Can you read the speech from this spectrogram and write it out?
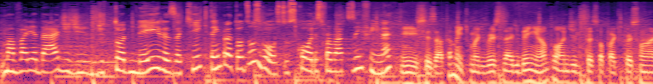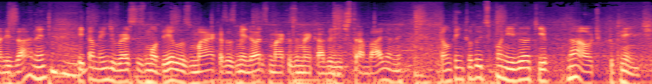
uma variedade de, de torneiras aqui que tem para todos os gostos, cores, formatos, enfim, né? Isso, exatamente. Uma diversidade bem ampla, onde a pessoa pode personalizar, né? Uhum. E também diversos modelos, marcas, as melhores marcas do mercado a gente trabalha, né? Então tem tudo disponível aqui na Alt para o cliente.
